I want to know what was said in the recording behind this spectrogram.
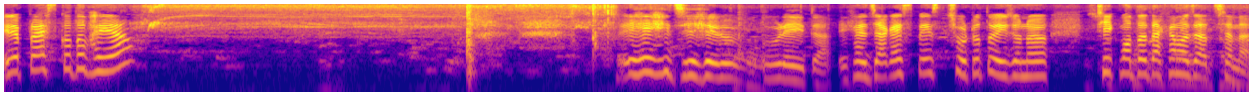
এটা প্রাইস কত ভাইয়া? এই যে উড়ে এটা। এখানে জায়গায় স্পেস ছোট তো এই জন্য ঠিক মতো দেখানো যাচ্ছে না।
